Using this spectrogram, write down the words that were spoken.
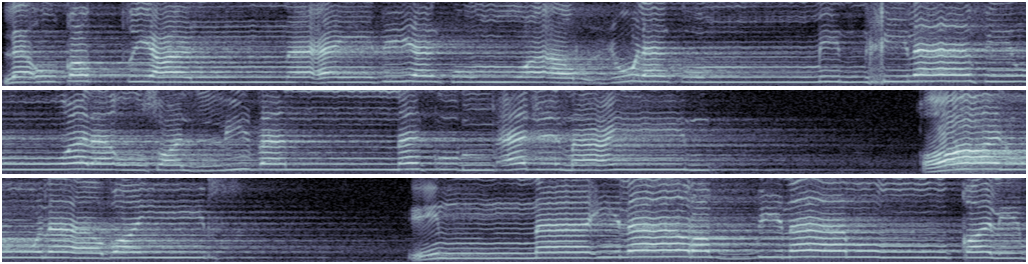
لأقطعن أيديكم وأرجلكم من خلاف ولأصلبنكم أجمعين قالوا لا ضير إنا إلى ربنا منقلبون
